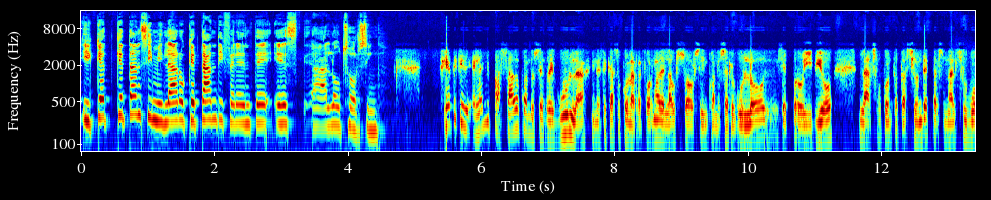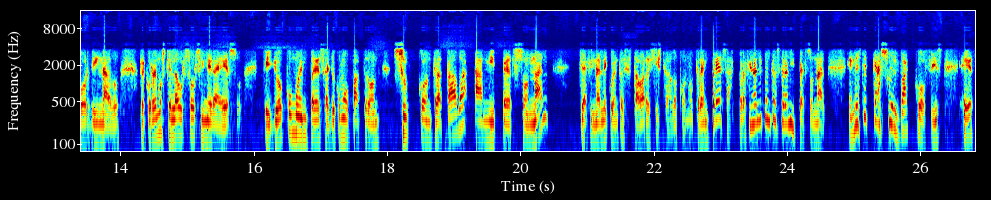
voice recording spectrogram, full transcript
¿Y qué, qué tan similar o qué tan diferente es al outsourcing? Fíjate que el año pasado cuando se regula, en este caso con la reforma del outsourcing, cuando se reguló y se prohibió la subcontratación de personal subordinado, recordemos que el outsourcing era eso, que yo como empresa, yo como patrón, subcontrataba a mi personal que a final de cuentas estaba registrado con otra empresa, pero a final de cuentas era mi personal. En este caso el back office es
